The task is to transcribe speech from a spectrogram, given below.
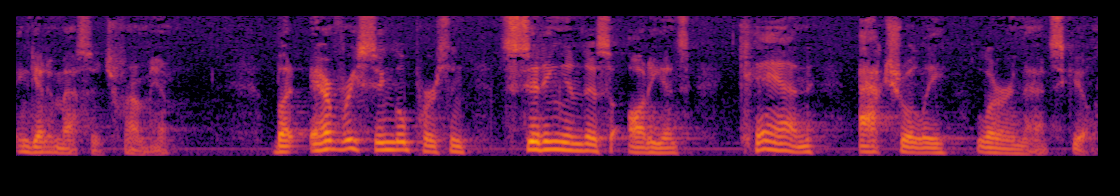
and get a message from Him. But every single person sitting in this audience can actually learn that skill.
